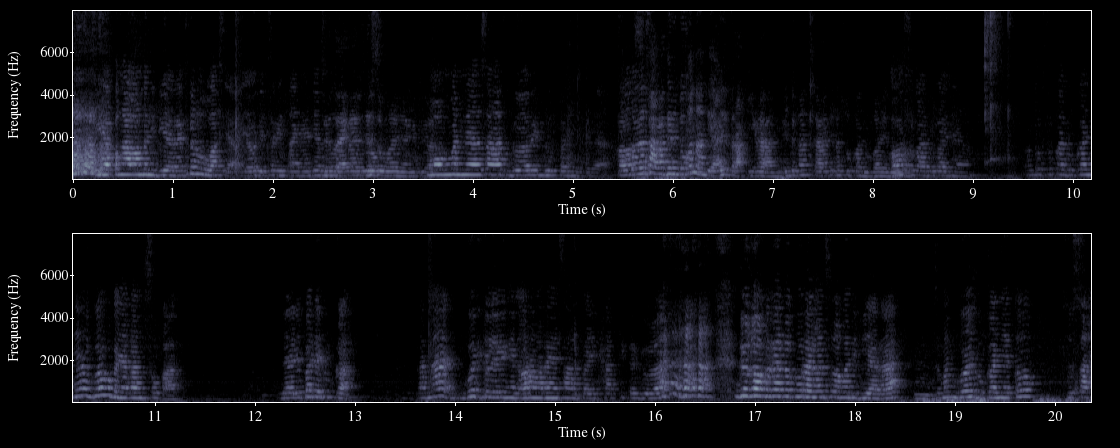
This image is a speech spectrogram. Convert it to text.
ya pengalaman di biara itu kan luas ya ya udah ceritain aja ceritain aja semuanya gitu ya momennya sangat gue rindukan gitu ya kalau pada saat itu kan nanti aja terakhiran itu kan sekarang kita suka duka nih Oh suka dukanya. Untuk suka dukanya gue kebanyakan suka daripada duka. Karena gue dikelilingin orang-orang yang sangat baik hati ke gue. gue gak pernah kekurangan selama di biara. Hmm. Cuman gue dukanya itu susah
